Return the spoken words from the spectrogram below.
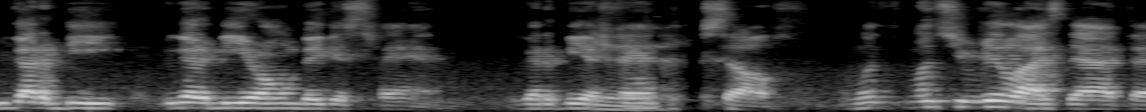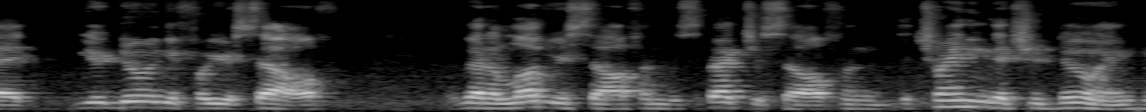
You got to be you got to be your own biggest fan. You got to be a yeah. fan of yourself. And once, once you realize that that you're doing it for yourself, you got to love yourself and respect yourself. And the training that you're doing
